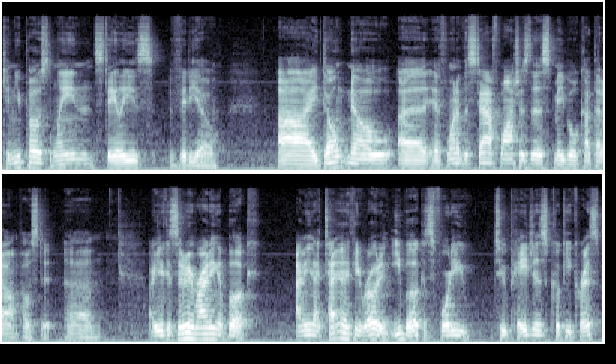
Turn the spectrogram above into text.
can you post Layne Staley's video? I don't know uh, if one of the staff watches this. Maybe we'll cut that out and post it. Um, are you considering writing a book? I mean, I technically wrote an ebook. It's 42 pages, cookie crisp,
